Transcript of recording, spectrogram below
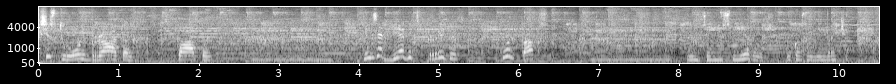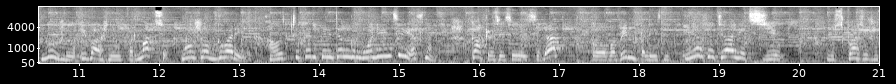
сестрой, братом, папой. Нельзя бегать, прыгать, кувыркаться. Нельзя не следовать указаниям врача. Нужную и важную информацию мы уже обговорили. А вот теперь перейдем к более интересному. Как развеселить себя э, во время болезни. Если у тебя нет сил, но спать уже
